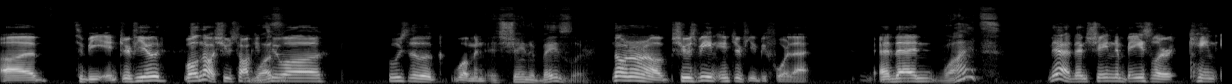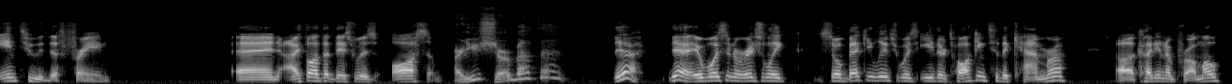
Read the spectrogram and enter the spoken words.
uh, to be interviewed. Well, no, she was talking was to uh, who's the woman? It's Shayna Baszler. No, no, no. She was being interviewed before that, and then what? Yeah, then Shayna Baszler came into the frame, and I thought that this was awesome. Are you sure about that? Yeah, yeah. It wasn't originally. So Becky Lynch was either talking to the camera, uh, cutting a promo,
